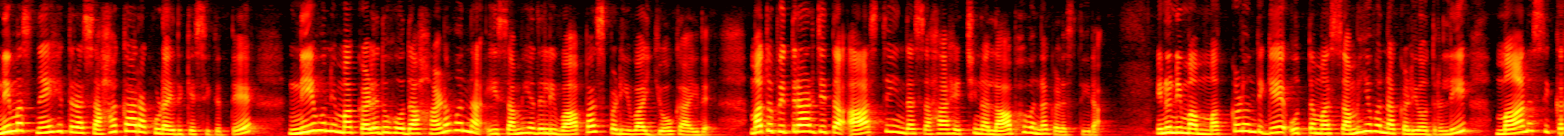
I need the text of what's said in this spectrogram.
ನಿಮ್ಮ ಸ್ನೇಹಿತರ ಸಹಕಾರ ಕೂಡ ಇದಕ್ಕೆ ಸಿಗುತ್ತೆ. ನೀವು ನಿಮ್ಮ ಕಳೆದು ಹೋದ ಹಣವನ್ನು ಈ ಸಮಯದಲ್ಲಿ ವಾಪಸ್ ಪಡೆಯುವ ಯೋಗ ಇದೆ. ಮತ್ತು ಪಿತ್ರಾರ್ಜಿತ ಆಸ್ತಿಯಿಂದ ಸಹ ಹೆಚ್ಚಿನ ಲಾಭವನ್ನು ಗಳಿಸ್ತೀರಾ. ಇನ್ನು ನಿಮ್ಮ ಮಕ್ಕಳೊಂದಿಗೆ ಉತ್ತಮ ಸಮಯವನ್ನು ಕಳೆಯೋದ್ರಲ್ಲಿ ಮಾನಸಿಕ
